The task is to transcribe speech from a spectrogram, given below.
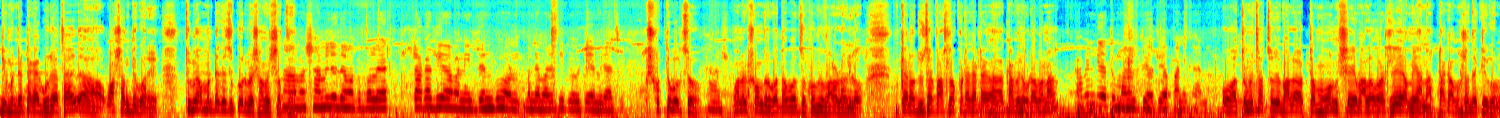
ডিমান্ডের টাকা ঘুরে চায় অশান্তি করে। তুমি এমনটা কিছু করবে স্বামীর সাথে? আমার স্বামী যদি আমাকে বলে এক টাকা দিয়ে মানে দেন বহন মানে আমার দিবে ওইটাই আমি রাজি। সত্যি বলছো? হ্যাঁ অনেক সুন্দর কথা বলছো খুবই ভালো লাগল। কেন দু চার পাঁচ লক্ষ টাকা কাবিন উঠাবে না? কাবিন দিয়ে তো মানুষ দিয়া দিয়া পানি খায় না। ও তুমি চাচ্ছ যে ভালো একটা মন সে ভালোবাসলে আমি আনাপ টাকা পয়সা দিয়ে কি করব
